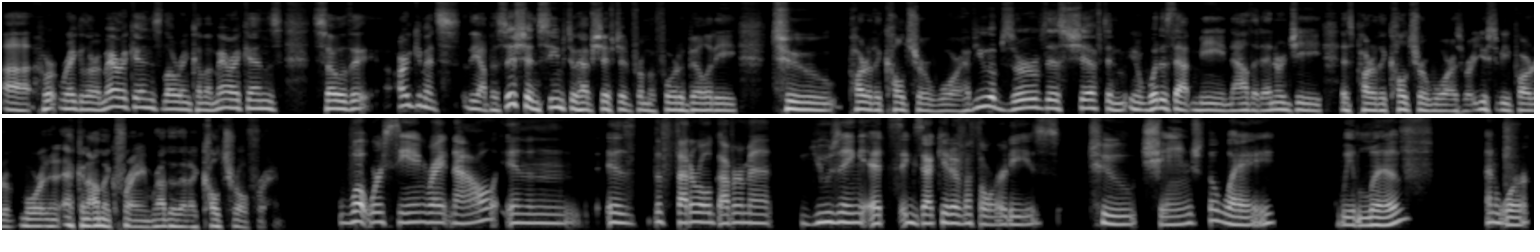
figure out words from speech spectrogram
uh, hurt regular Americans, lower income Americans. So the arguments, the opposition seems to have shifted from affordability to part of the culture war. Have you observed this shift? And you know, what does that mean now that energy is part of the culture wars, where it used to be part of more in an economic frame rather than a cultural frame? What we're seeing right now in is the federal government using its executive authorities to change the way we live and work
